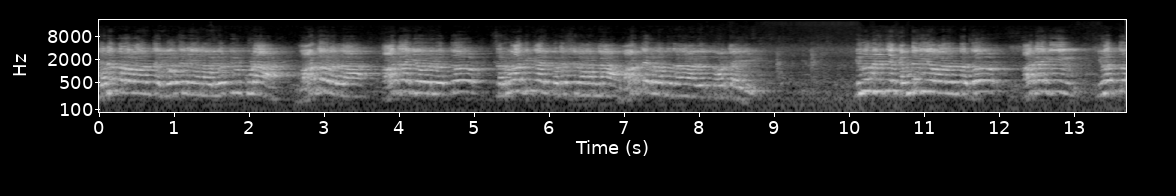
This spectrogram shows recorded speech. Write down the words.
ಇವತ್ತಿಗೂ ಕೂಡ ಮಾಡಿದವರಲ್ಲ. ಹಾಗಾಗಿ ಅವರು ಇವತ್ತು ಸರ್ವಾಧಿಕಾರಿ ಪ್ರದರ್ಶನವನ್ನ ಮಾಡ್ತಾ ಇರುವಂತದನ್ನ ನಾವು ಇವತ್ತು ನೋಡ್ತಾ ಇದ್ದೀವಿ ಇನ್ನೊಂದು ರೀತಿಯ ಖಂಡನೀಯವಾದಂಥದ್ದು ಹಾಗಾಗಿ ಇವತ್ತು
